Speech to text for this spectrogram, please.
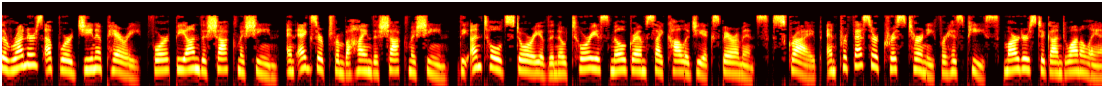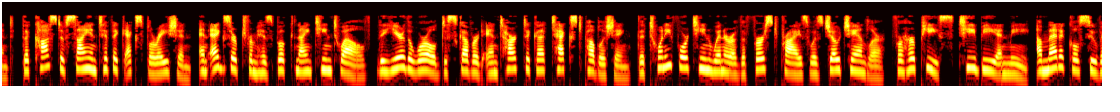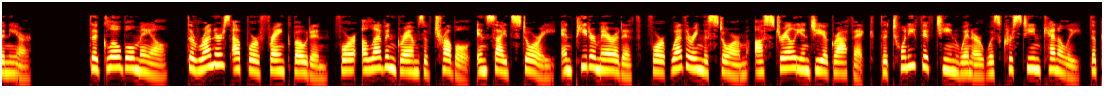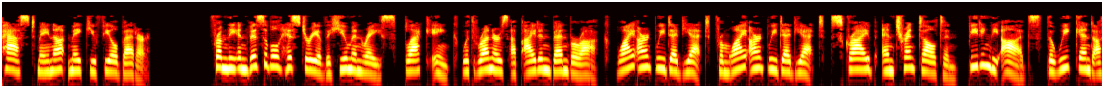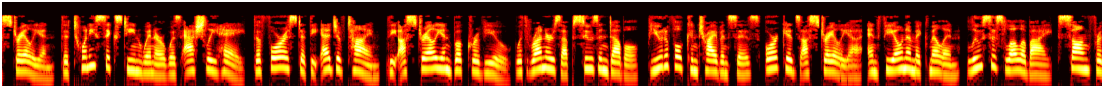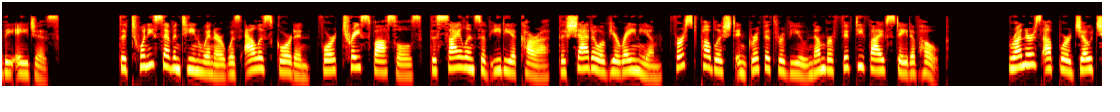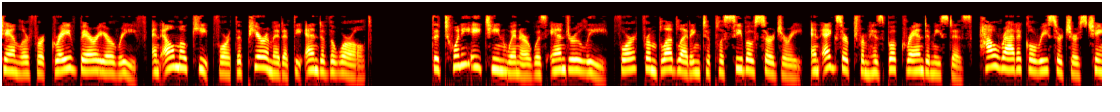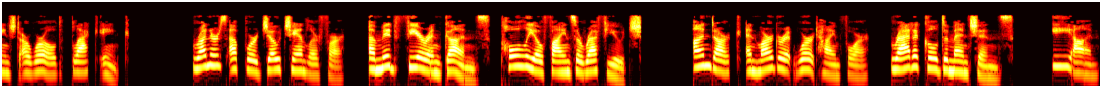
The runners-up were Gina Perry for Beyond the Shock Machine, an excerpt from Behind the Shock Machine, The Untold Story of the Notorious Milgram Psychology Experiments Scribe and Professor Chris Turney for his piece Martyrs to Gondwanaland, The Cost of Scientific Exploration, an excerpt from his book 1912, The Year the World Discovered Antarctica Text Publishing. The 2014 winner of the first prize was Jo Chandler, for her piece TB and Me, A Medical Souvenir. The Global Mail the runners-up were Frank Bowden for 11 Grams of Trouble Inside Story and Peter Meredith for Weathering the Storm Australian Geographic. The 2015 winner was Christine Kenneally. The past may not make you feel better. From the Invisible History of the Human Race, Black Inc with runners-up Idan Ben Barak, Why Aren't We Dead Yet from Why Aren't We Dead Yet, Scribe and Trent Dalton, Beating the Odds The Weekend Australian The 2016 winner was Ashley Hay, The Forest at the Edge of Time The Australian Book Review with runners-up Susan Double, Beautiful Contrivances Orchids Australia and Fiona Macmillan, Lucy's Lullaby Song for the Ages. The 2017 winner was Alice Gorman, for Trace Fossils, The Silence of Ediacara, The Shadow of Uranium, first published in Griffith Review No. 55 State of Hope. Runners-up were Jo Chandler for Grave Barrier Reef and Elmo Keep for The Pyramid at the End of the World. The 2018 winner was Andrew Leigh, for From Bloodletting to Placebo Surgery, an excerpt from his book Randomistas, How Radical Researchers Changed Our World, Black Inc. Runners-up were Jo Chandler for Amid Fear and Guns, Polio Finds a Refuge, Undark and Margaret Wertheim for Radical Dimensions, Aeon.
